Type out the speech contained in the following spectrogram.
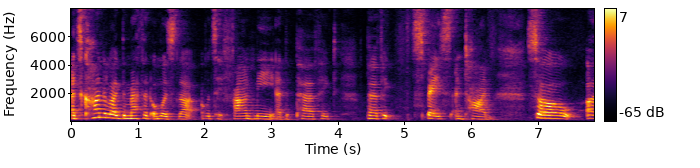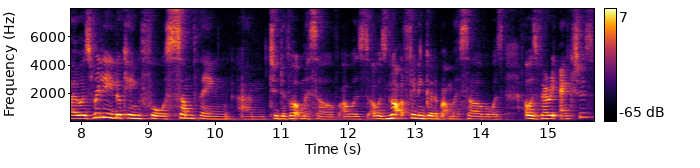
It's kind of like the method almost that I would say found me at the perfect perfect space and time. So I was really looking for something um, to devote myself. I was I was not feeling good about myself. I was I was very anxious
